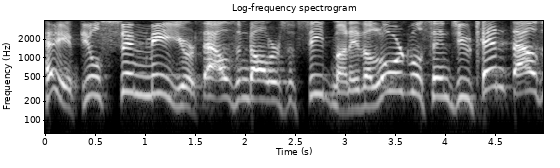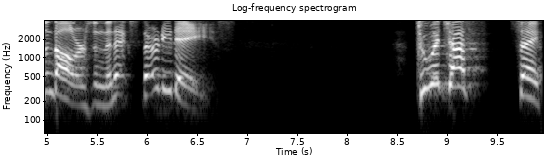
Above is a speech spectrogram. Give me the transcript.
hey, if you'll send me your $1,000 of seed money, the Lord will send you $10,000 in the next 30 days. To which I say,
